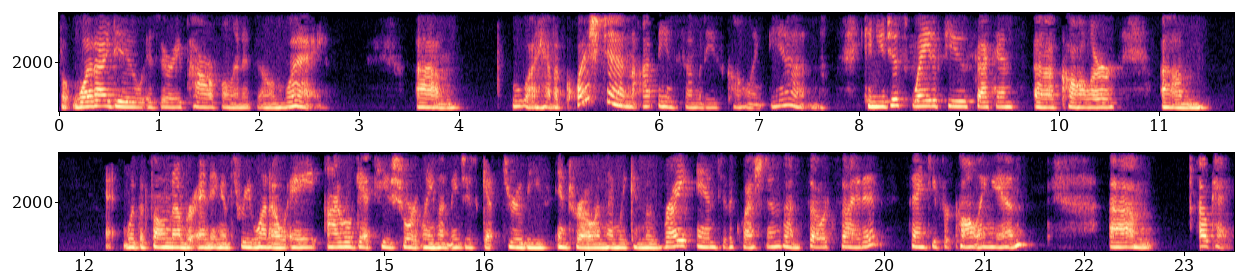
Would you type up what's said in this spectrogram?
But what I do is very powerful in its own way. Um, oh, I have a question. I mean, somebody's calling in. Can you just wait a few seconds, uh, caller, um, with the phone number ending in 3108? I will get to you shortly. Let me just get through these intro, and then we can move right into the questions. I'm so excited. Thank you for calling in. Um, okay,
